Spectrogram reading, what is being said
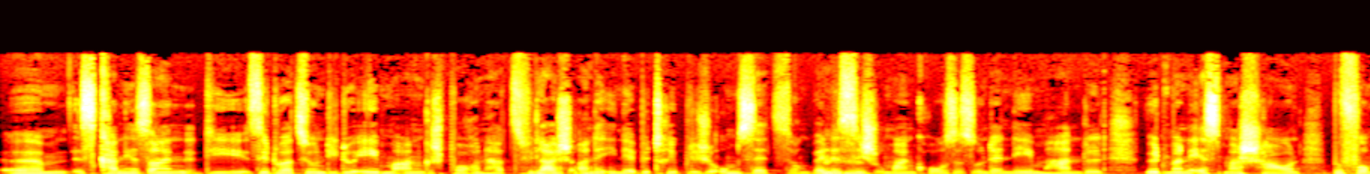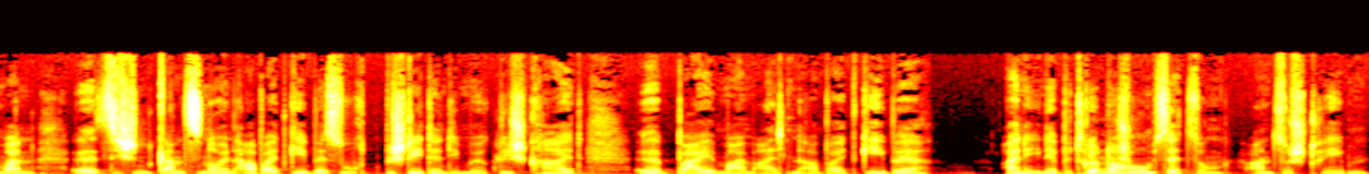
ähm, es kann ja sein, die Situation, die du eben angesprochen hast, vielleicht eine innerbetriebliche Umsetzung. Wenn mhm. es sich um ein großes Unternehmen handelt, wird man erstmal schauen, bevor man äh, sich einen ganz neuen Arbeitgeber sucht, besteht denn die Möglichkeit, äh, bei meinem alten Arbeitgeber eine innerbetriebliche genau. Umsetzung anzustreben.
